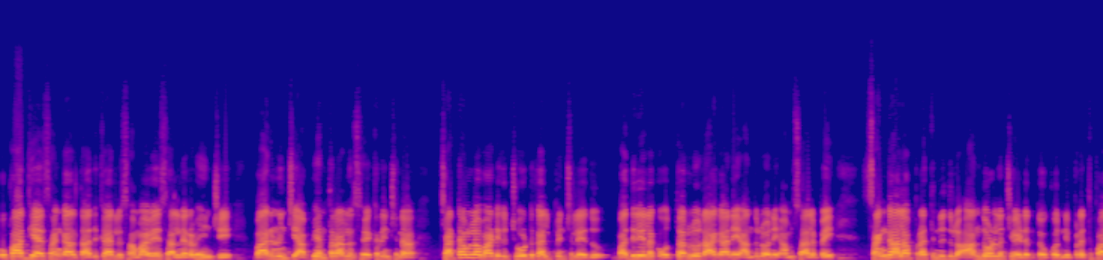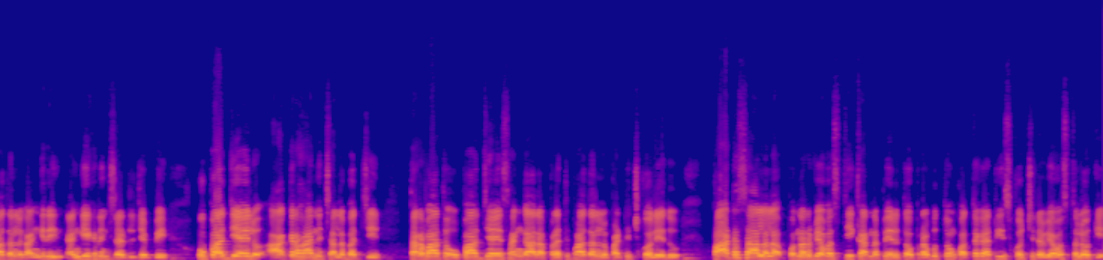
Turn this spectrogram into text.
ఉపాధ్యాయ సంఘాలతో అధికారులు సమావేశాలు నిర్వహించి వారి నుంచి అభ్యంతరాలను స్వీకరించిన చట్టంలో వాటికి చోటు కల్పించలేదు. బదిలీలకు ఉత్తర్వులు రాగానే అందులోని అంశాలపై సంఘాల ప్రతినిధులు ఆందోళన చేయడంతో కొన్ని ప్రతిపాదనలకు అంగీ అంగీకరించినట్లు చెప్పి ఉపాధ్యాయులు ఆగ్రహాన్ని చల్లబర్చి తర్వాత ఉపాధ్యాయ సంఘాల ప్రతిపాదనలు పట్టించుకోలేదు. పాఠశాలల పునర్వ్యవస్థీకరణ పేరుతో ప్రభుత్వం కొత్తగా తీసుకొచ్చిన వ్యవస్థలోకి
